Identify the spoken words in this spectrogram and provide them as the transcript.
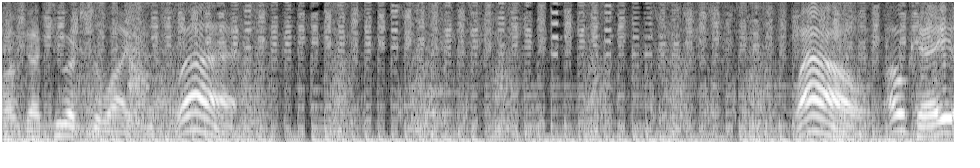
I've got two extra lives now. Ah! Wow, okay.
